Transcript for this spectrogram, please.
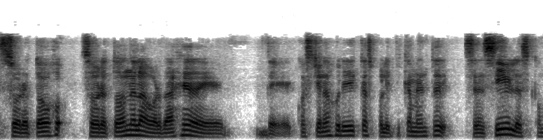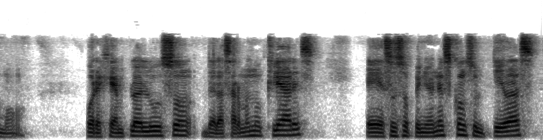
sobre todo, sobre todo en el abordaje de de cuestiones jurídicas políticamente sensibles, como por ejemplo el uso de las armas nucleares, eh, sus opiniones consultivas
